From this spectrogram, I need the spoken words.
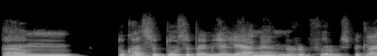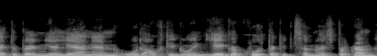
Ähm, du kannst Hypnose bei mir lernen, Rückführungsbegleiter bei mir lernen oder auch den neuen Jägercode, da gibt es ein neues Programm.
